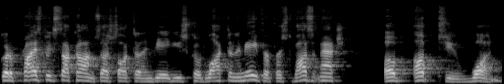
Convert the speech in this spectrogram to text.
go to prizepicks.com slash NBA and use code NBA for first deposit match of up to $100.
